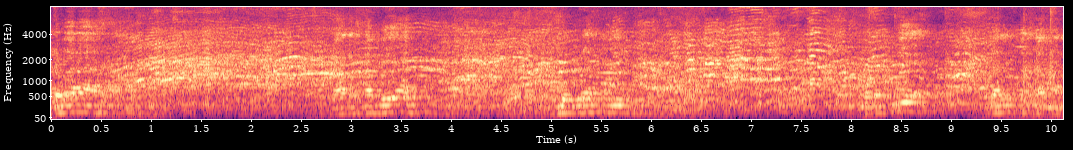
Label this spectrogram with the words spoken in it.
ada waras waras KB ya. 12 menit. Waras gue dari pasangan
